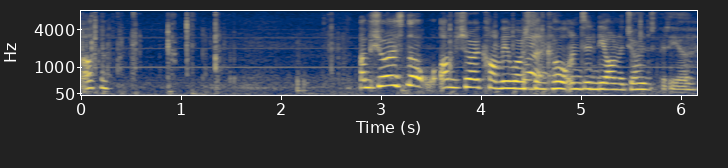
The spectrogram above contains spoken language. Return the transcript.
Okay. I'm sure it's not. I'm sure it can't be worse than Colton's Indiana Jones video.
